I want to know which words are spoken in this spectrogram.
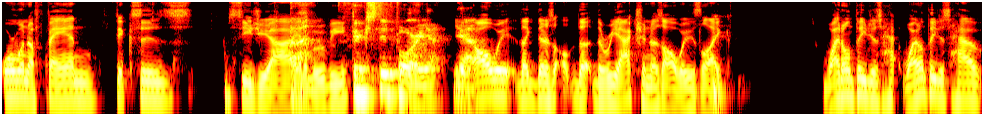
or when a fan fixes CGI in a ah, movie, Fixed it for you. Yeah. always like there's the the reaction is always like, why don't they just ha- why don't they just have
